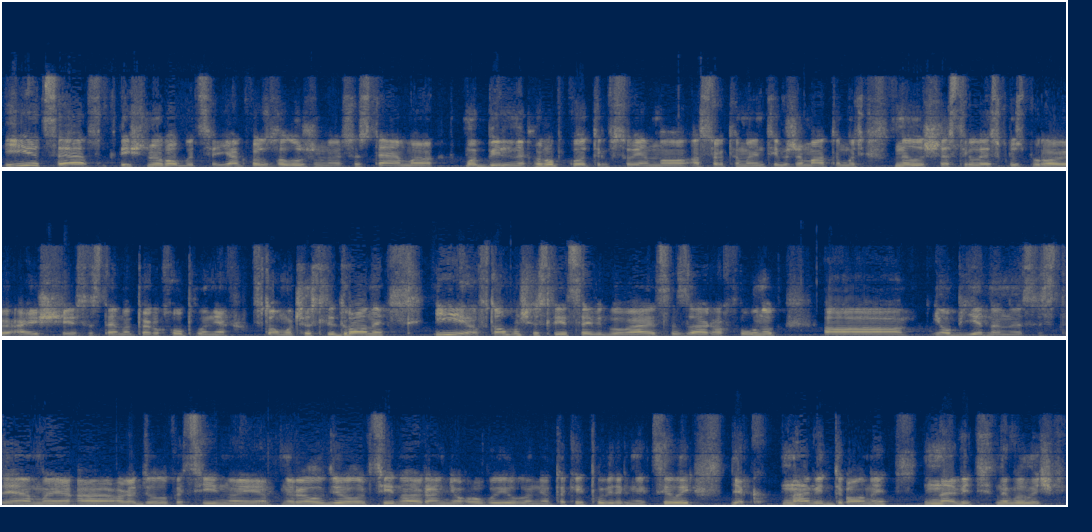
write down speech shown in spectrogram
і це фактично робиться як розгалуженою системою мобільних груп, котрі в своєму асортименті вже матимуть не лише стрілецьку зброю, а й ще системи перехоплення, в тому числі дрони, і в тому числі це відбувається за рахунок а, об'єднаної системи радіолокаційної радіолокаційного раннього виявлення таких повітряних цілей, як навіть дрони, навіть невеличкі.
